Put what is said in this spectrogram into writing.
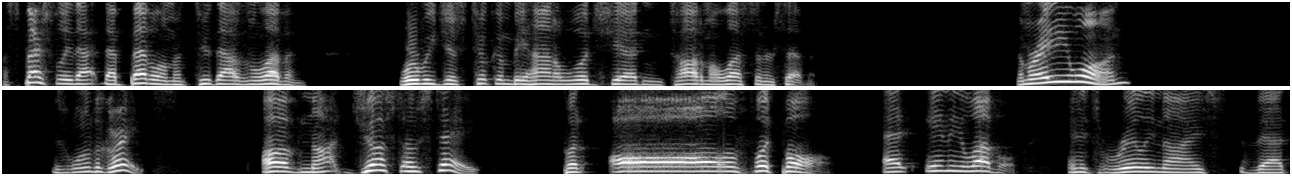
especially that that Bedlam in 2011, where we just took him behind a woodshed and taught him a lesson or seven. Number 81 is one of the greats of not just O State, but all of football at any level. And it's really nice that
